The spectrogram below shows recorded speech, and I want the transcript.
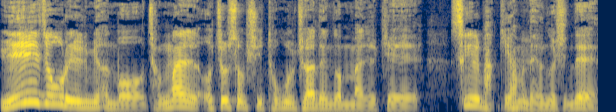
외적으로 예를 들면 뭐 정말 어쩔 수 없이 도구를 줘야 되는 것만 이렇게 승인을 받게 하면 되는 것인데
